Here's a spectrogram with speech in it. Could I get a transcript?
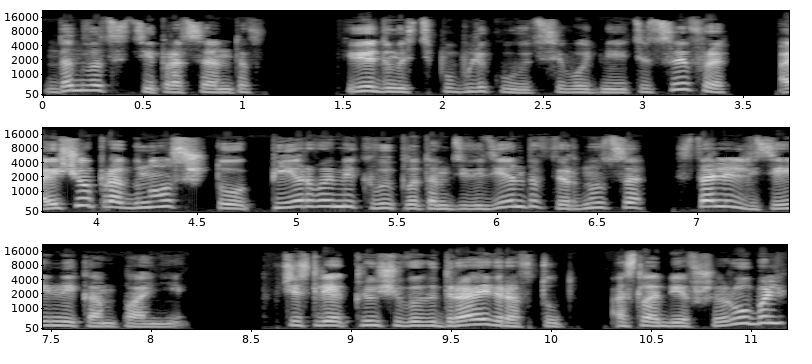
до 20%. Ведомости публикуют сегодня эти цифры, а еще прогноз, что первыми к выплатам дивидендов вернутся сталелитейные компании. В числе ключевых драйверов тут ослабевший рубль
